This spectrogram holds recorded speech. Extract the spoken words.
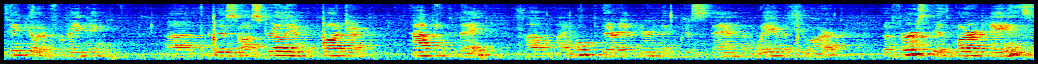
particular for making uh, this Australian project happen today. Um, I hope they're in here, and they can just stand and wave if you are. The first is Marg Haynes.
